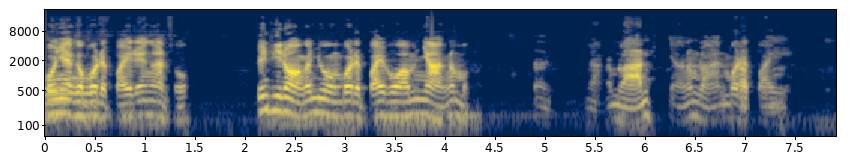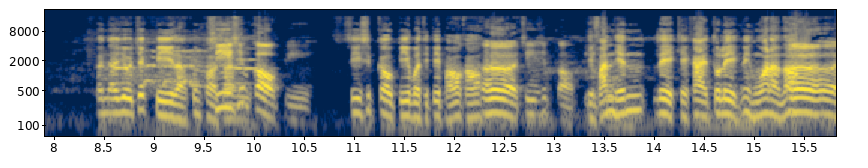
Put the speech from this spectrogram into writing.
พ่อใหญ่ก็บ่ได้ไปได้งานศพเป็นพี่น้องกันอยู่บ่ได้ไปเพราะว่ามันยากนำบักอยากน้ำหลาน ยากน้ำหลานบ่ได้ไปเพิ่นอายุจักปีล่ะคุณพ่อ49ปี49ปีบ่ที่ไปเผาเขาเออ49ปีที่ฝันเห็นเลขคล้ายๆตัวเลขในหัวน่ะเอเนาะอเออ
